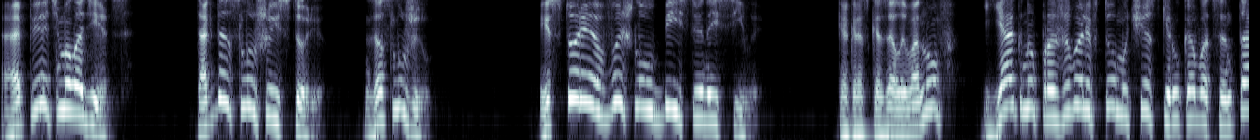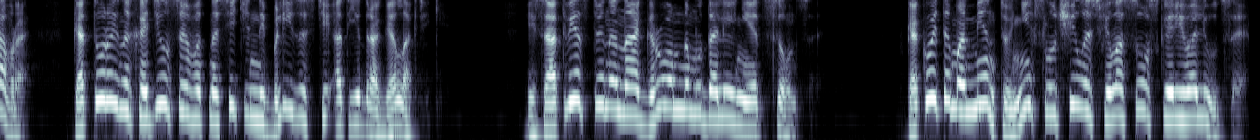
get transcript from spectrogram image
Опять молодец. Тогда слушай историю. Заслужил. История вышла убийственной силы. Как рассказал Иванов, Ягну проживали в том участке рукава Центавра, который находился в относительной близости от ядра галактики и, соответственно, на огромном удалении от Солнца. В какой-то момент у них случилась философская революция,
